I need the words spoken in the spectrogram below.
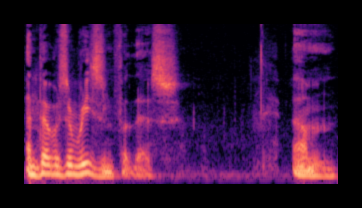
And there was a reason for this. Um,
